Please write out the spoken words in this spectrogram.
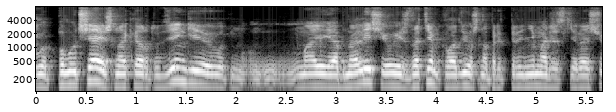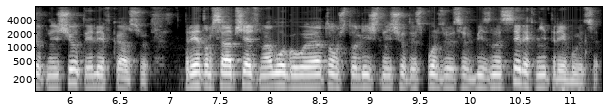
Вот, получаешь на карту деньги, вот, мои обналичиваешь, затем кладешь на предпринимательский расчетный счет или в кассу. При этом сообщать налоговую о том, что личный счет используется в бизнес-целях, не требуется.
